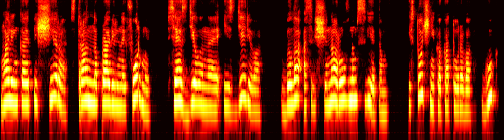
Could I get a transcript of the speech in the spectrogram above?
Маленькая пещера странно правильной формы, вся сделанная из дерева, была освещена ровным светом, источника которого Гук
